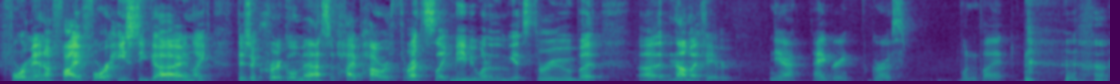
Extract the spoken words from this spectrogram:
four mana five four hasty guy and like there's a critical mass of high power threats like maybe one of them gets through but uh, not my favorite. Yeah, I agree. Gross. Wouldn't play it.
